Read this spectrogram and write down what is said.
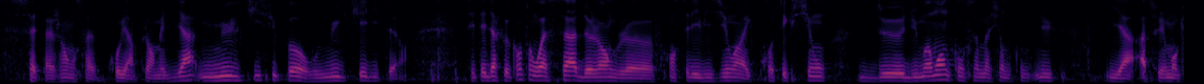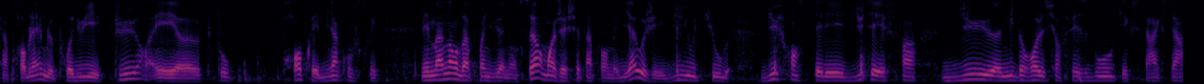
cette agence a produit un plan média multi-support ou multi-éditeur. C'est-à-dire que quand on voit ça de l'angle France Télévisions avec protection du moment de consommation de contenu, il n'y a absolument aucun problème. Le produit est pur et euh, plutôt propre et bien construit. Mais maintenant, d'un point de vue annonceur, moi j'achète un plan média où j'ai du YouTube, du France Télé, du TF1, du euh, mid-roll sur Facebook, etc., etc.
